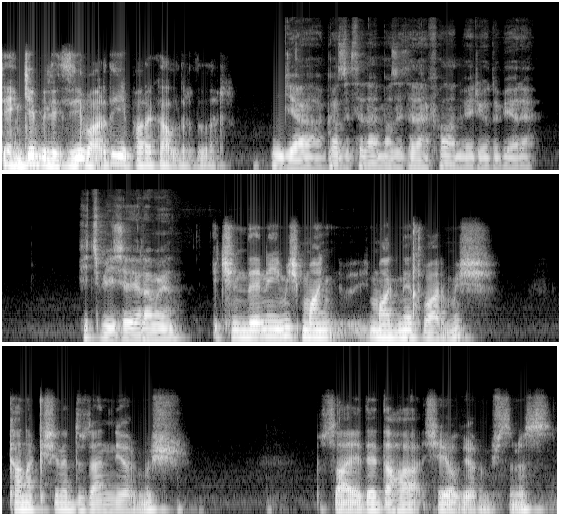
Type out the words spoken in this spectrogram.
Denge bileziği vardı iyi para kaldırdılar. Ya gazeteler mazeteler falan veriyordu bir ara. Hiçbir işe yaramayan. İçinde neymiş? Man- magnet varmış. Kan akışını düzenliyormuş. Bu sayede daha şey oluyormuşsunuz.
